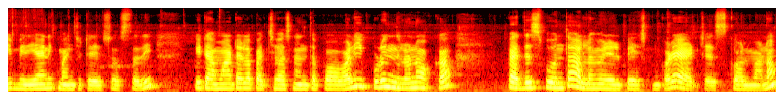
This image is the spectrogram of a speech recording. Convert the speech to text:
ఈ బిర్యానీకి మంచి టేస్ట్ వస్తుంది. ఈ టమాటాల పచ్చివాసన అంతా పోవాలి. ఇప్పుడు ఇందులోనే ఒక పెద్ద స్పూన్తో అల్లం వెల్లుల్లి పేస్ట్ని కూడా యాడ్ చేసుకోవాలి మనం.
